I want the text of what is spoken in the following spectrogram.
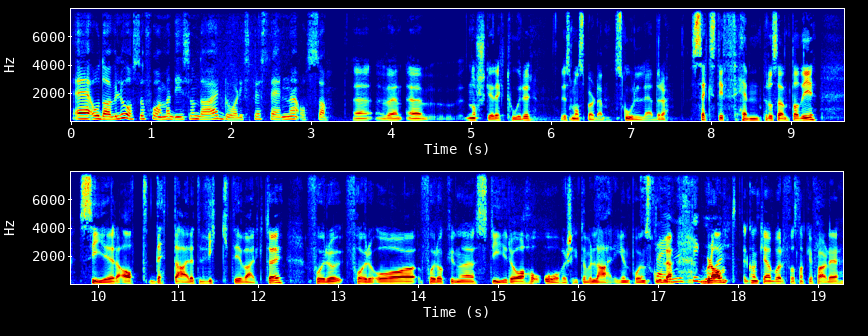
Eh, og da vil du også få med de som da er dårligst presterende også. Eh, eh, norske rektorer, hvis man spør dem, skoleledere. 65% av de sier at dette er et viktig verktøy for å, for å, for å kunne styre og ha oversikt over læringen på en skole. Blant, kan ikke jeg bare få snakke ferdig?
